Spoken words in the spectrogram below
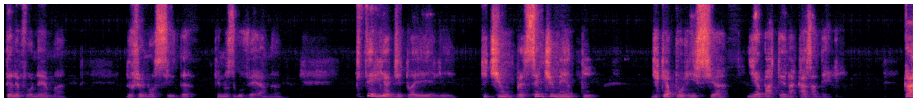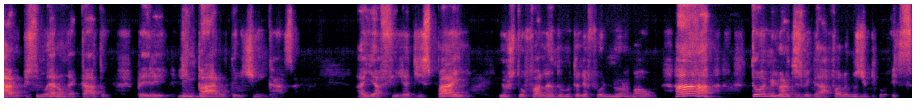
telefonema do genocida que nos governa, que teria dito a ele que tinha um pressentimento de que a polícia ia bater na casa dele. Claro que isso não era um recado para ele limpar o que ele tinha em casa. Aí a filha diz: Pai, eu estou falando no telefone normal. Ah, então é melhor desligar, falamos depois.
